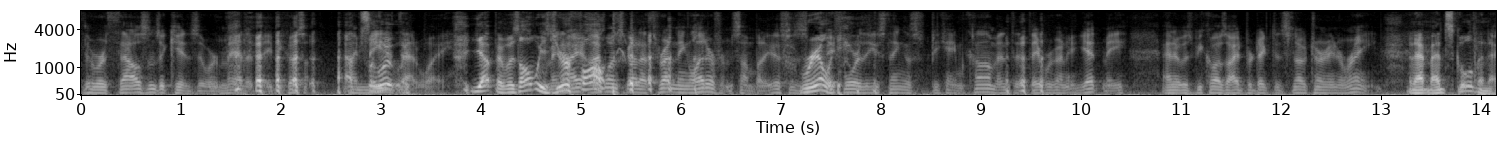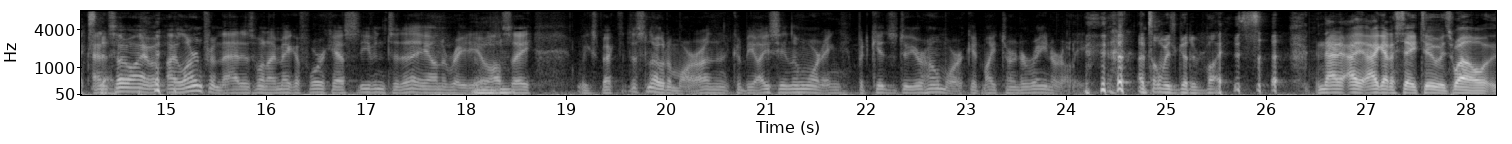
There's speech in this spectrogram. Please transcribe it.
there were thousands of kids that were mad at me because I made it that way. Yep, it was always I mean, your I, fault. I once got a threatening letter from somebody. This was Really? before these things became common that they were going to get me, and it was because I'd predicted snow turning to rain. and that meant school the next And day. so I, I learned from that is when I make a forecast, even today on the radio, I'll Mm-hmm. say, we expect it to snow tomorrow, and it could be icy in the morning, but kids do your homework. It might turn to rain early. That's always good advice. And that I, I got to say too, as well,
